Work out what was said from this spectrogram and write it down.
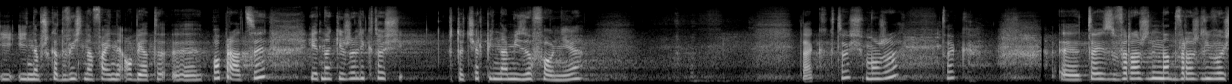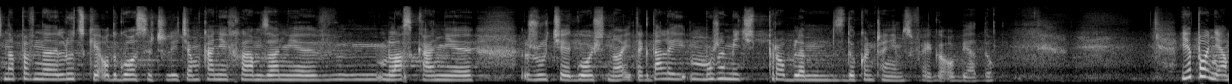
i na przykład wyjść na fajny obiad y, po pracy, jednak jeżeli ktoś, kto cierpi na mizofonię, tak, ktoś może, tak, to jest nadwrażliwość na pewne ludzkie odgłosy, czyli ciamkanie, chlamzanie, mlaskanie, rzucie głośno i tak dalej. Może mieć problem z dokończeniem swojego obiadu. Japonia.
